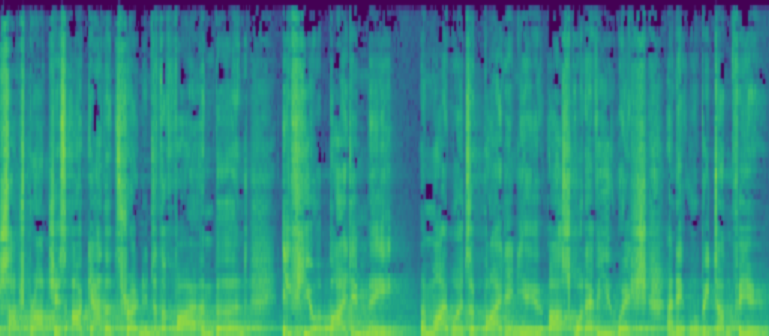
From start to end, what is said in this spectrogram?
such branches are gathered, thrown into the fire, and burned. If you abide in me, and my words abide in you, ask whatever you wish, and it will be done for you.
